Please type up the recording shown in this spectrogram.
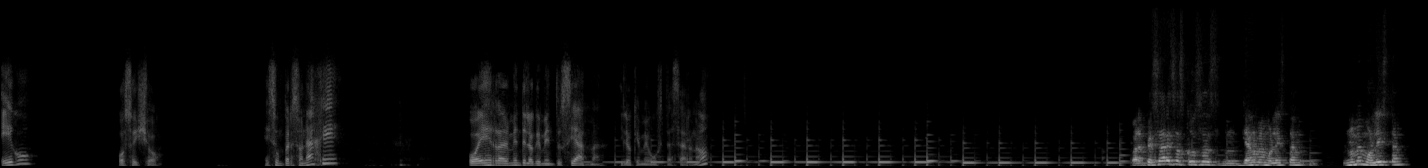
¿ego o soy yo? ¿Es un personaje o es realmente lo que me entusiasma y lo que me gusta hacer, no? Para empezar, esas cosas ya no me molestan, no me molestan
